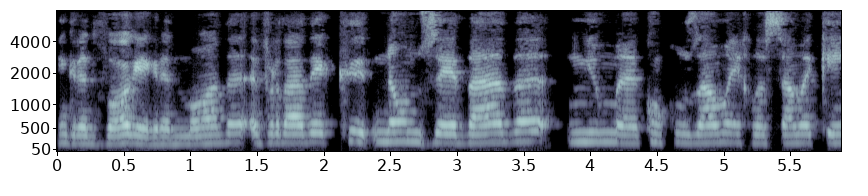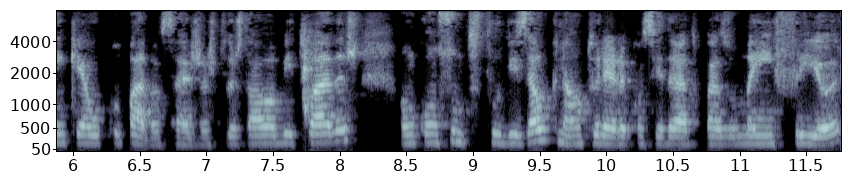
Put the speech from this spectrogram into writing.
em grande voga, em grande moda, a verdade é que não nos é dada nenhuma conclusão em relação a quem que é o culpado, ou seja, as pessoas estavam habituadas a um consumo de televisão que na altura era considerado quase um meio inferior,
